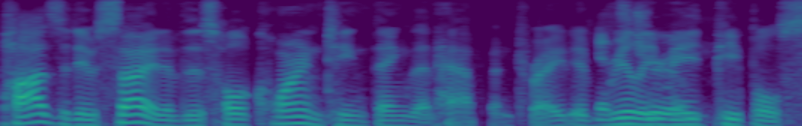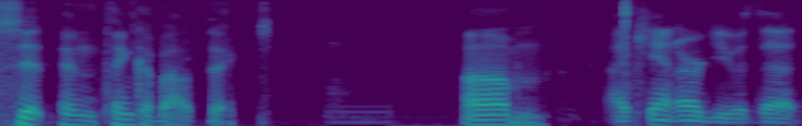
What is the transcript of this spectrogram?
positive side of this whole quarantine thing that happened. Right? It it's really true. made people sit and think about things. Um, I can't argue with that.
